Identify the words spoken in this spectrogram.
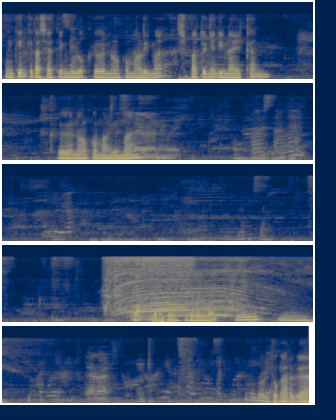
mungkin kita setting dulu ke 0,5 sepatunya dinaikkan ke 0,5 ya berfungsi dengan baik. Ini hmm. untuk harga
